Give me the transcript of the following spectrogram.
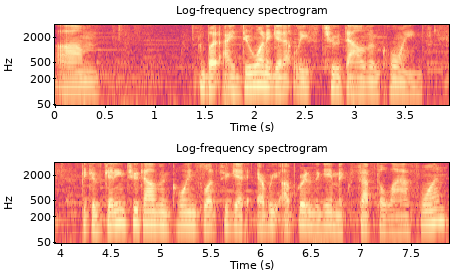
Um, but I do want to get at least 2,000 coins because getting 2,000 coins lets you get every upgrade in the game except the last one.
